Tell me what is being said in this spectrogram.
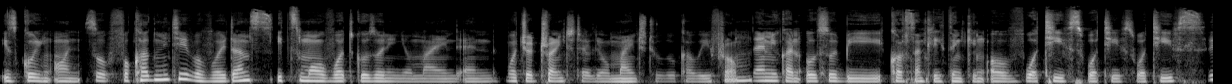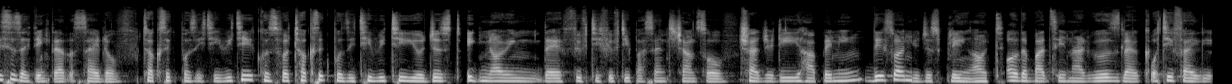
is going on. So for cognitive avoidance, it's more of what goes on in your mind and what you're trying to tell your mind to look away from. Then you can also be constantly thinking of what ifs, what ifs, what ifs. This is, I think, the other side of toxic positivity because for toxic positivity, you're just ignoring the 50-50% chance of tragedy happening. This one, you're just playing out all the bad scenarios. Like, what if I,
